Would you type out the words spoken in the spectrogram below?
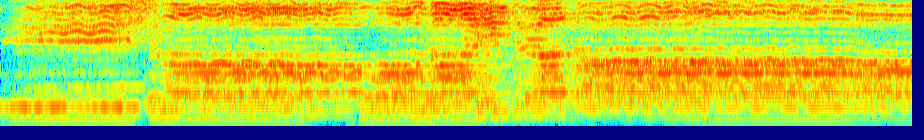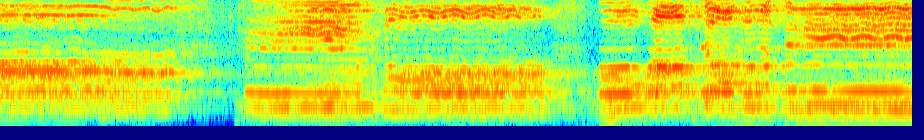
вічна вона і свята. Тим, хто упав в цьому світі.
